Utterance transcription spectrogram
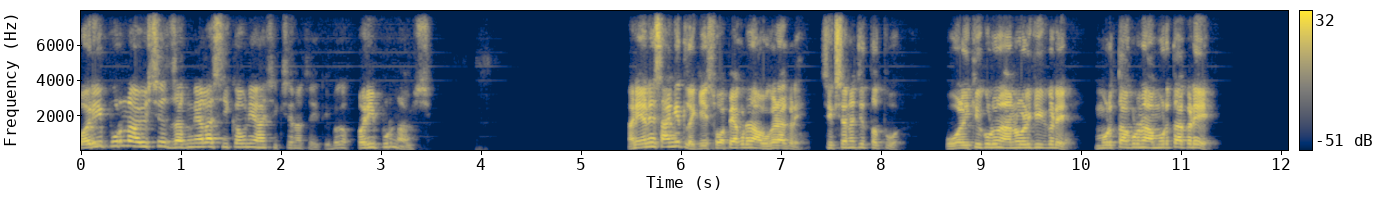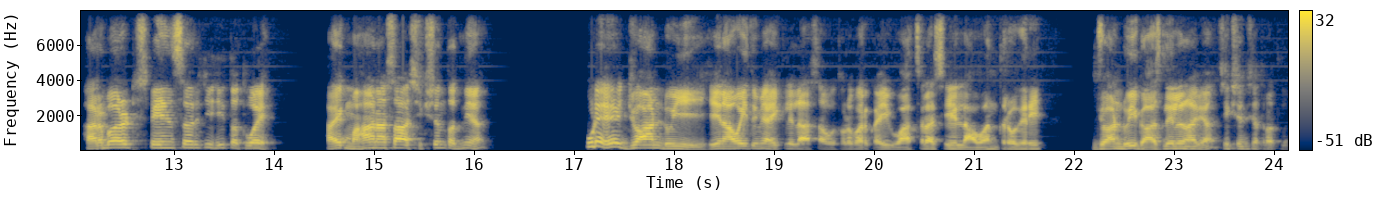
परिपूर्ण आयुष्य जगण्याला शिकवणे हा शिक्षणाचा येते बघा परिपूर्ण आयुष्य. आणि याने सांगितलं की सोप्याकडून अवघडाकडे शिक्षणाचे तत्व ओळखीकडून अनोळखीकडे मूर्ताकडून अमूर्ताकडे. हार्बर्ट स्पेन्सरची ही तत्व आहे. हा एक महान असा शिक्षण तज्ज्ञ. पुढे जॉन डुई हे नावही तुम्ही ऐकलेलं असावं. थोडंफार काही वाचलं असेल अवांतर वगैरे. जॉन डुई गाजलेलं नाव या शिक्षण क्षेत्रातलं.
